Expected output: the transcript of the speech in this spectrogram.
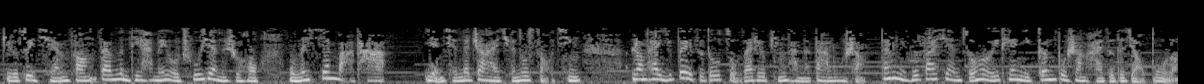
这个最前方，在问题还没有出现的时候，我们先把他眼前的障碍全都扫清，让他一辈子都走在这个平坦的大路上。但是你会发现，总有一天你跟不上孩子的脚步了，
